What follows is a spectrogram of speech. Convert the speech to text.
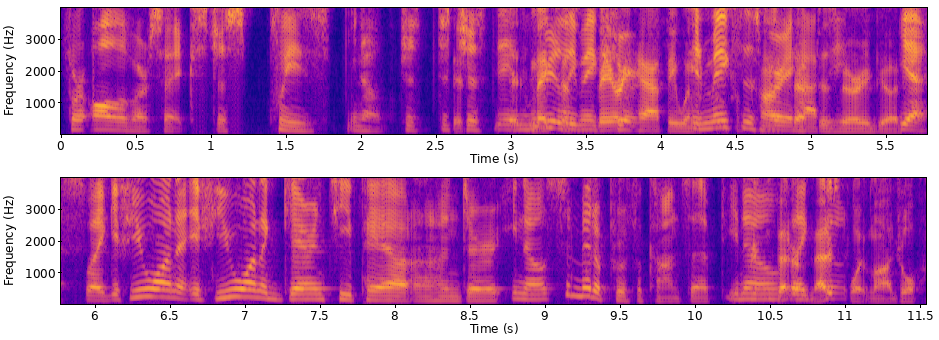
for all of our sakes, just please, you know, just just just it makes really us make very sure happy when it the makes us of very concept happy. is very good. Yes, like if you want to if you want to guarantee payout on huntr, you know, submit a proof of concept. You know, Better like Metasploit module.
